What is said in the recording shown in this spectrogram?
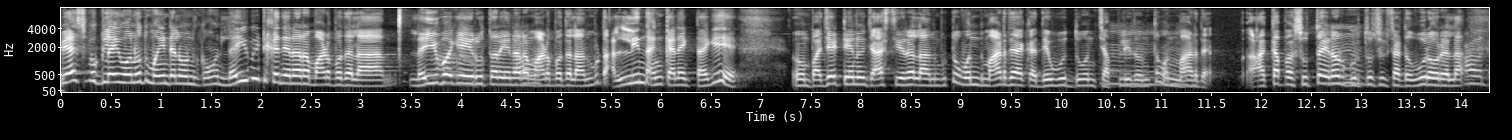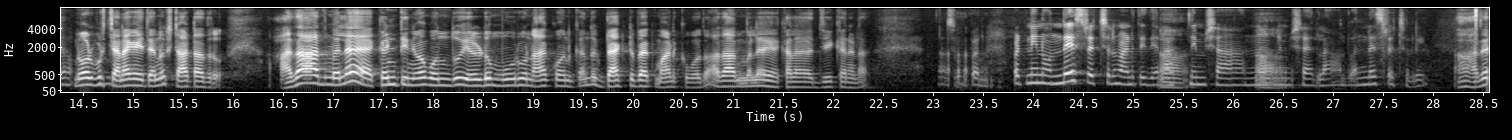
ಫೇಸ್ಬುಕ್ ಲೈವ್ ಅನ್ನೋದು ಮೈಂಡಲ್ಲಿ ಒಂದು ಲೈವ್ ಇಟ್ಕೊಂಡು ಏನಾರ ಮಾಡ್ಬೋದಲ್ಲ? ಲೈವ್ ಆಗೇ ಇರೋ ಥರ ಏನಾರ ಮಾಡ್ಬೋದಲ್ಲ ಅಂದ್ಬಿಟ್ಟು ಅಲ್ಲಿಂದ ಹಂಗೆ ಕನೆಕ್ಟ್ ಆಗಿ ಬಜೆಟ್ ಏನು ಜಾಸ್ತಿ ಇರಲ್ಲ ಅಂದ್ಬಿಟ್ಟು ಒಂದು ಮಾಡಿದೆ ಅಕ್ಕ ದೇವದ್ದು ಒಂದು ಚಪ್ಪಲಿದು ಅಂತ ಒಂದು ಮಾಡಿದೆ. ಅಕ್ಕಪ್ಪ ಸುತ್ತ ಇರೋರು ಗುರ್ತಿಸೋಕೆ ಸ್ಟಾರ್ಟ್ ಊರವರೆಲ್ಲ ನೋಡ್ಬಿಟ್ಟು ಚೆನ್ನಾಗೈತೆ ಅನ್ನೋಕೆ ಸ್ಟಾರ್ಟ್ ಆದರು. ಅದಾದಮೇಲೆ ಕಂಟಿನ್ಯೂ ಆಗಿ ಒಂದು ಎರಡು ಮೂರು ನಾಲ್ಕು ಅನ್ಕೊಂಡು ಬ್ಯಾಕ್ ಟು ಬ್ಯಾಕ್ ಮಾಡ್ಕೋಬೋದು. ಅದಾದಮೇಲೆ ಕಲಾ ಜಿ ಕನ್ನಡ. ಸೂಪರ್ ಬಟ್ ನೀನು ಒಂದೇ ಸ್ಟ್ರೆಚಲ್ಲಿ ಮಾಡ್ತಿದ್ಯಲ್ಲ ಹತ್ತು ನಿಮಿಷ ಹನ್ನೊಂದು ನಿಮಿಷ ಎಲ್ಲ ಅದು ಒಂದೇ ಸ್ಟ್ರೆಚಲ್ಲಿ ಆ, ಅದೇ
